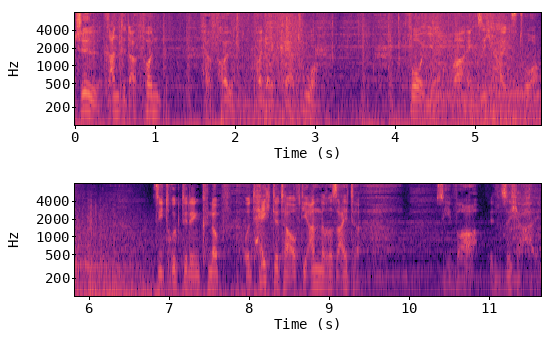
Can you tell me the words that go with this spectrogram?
Jill rannte davon, verfolgt von der Kreatur. Vor ihr war ein Sicherheitstor. Sie drückte den Knopf und hechtete auf die andere Seite. Sie war in Sicherheit.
